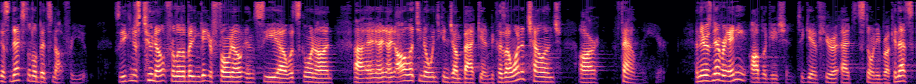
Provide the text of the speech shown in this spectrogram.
This next little bit's not for you. So you can just tune out for a little bit. You can get your phone out and see uh, what's going on. Uh, and, and I'll let you know when you can jump back in because I want to challenge our family here. And there's never any obligation to give here at Stony Brook. And that's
